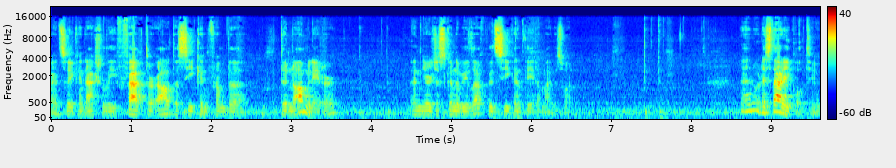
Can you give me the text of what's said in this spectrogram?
right? So you can actually factor out the secant from the denominator, and you're just going to be left with secant theta minus 1. And what is that equal to?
